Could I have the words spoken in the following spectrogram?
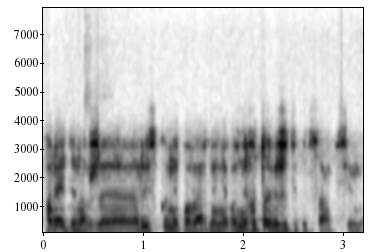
перейдено вже риску неповернення. Вони готові жити під санкціями.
